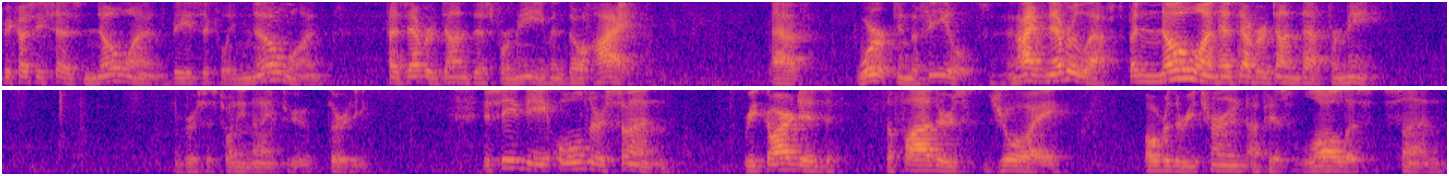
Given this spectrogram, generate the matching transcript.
Because he says, no one, basically, no one has ever done this for me, even though I have worked in the fields and I've never left, but no one has ever done that for me. In verses 29 through 30. You see, the older son regarded the father's joy over the return of his lawless son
